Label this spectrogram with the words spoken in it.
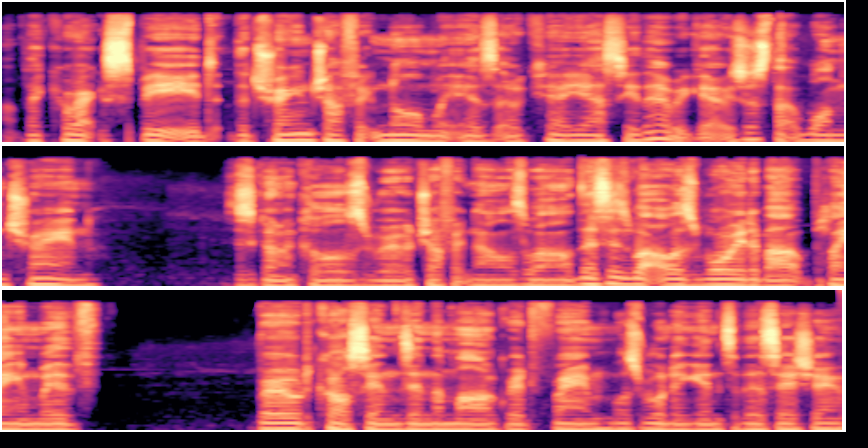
at the correct speed, the train traffic normally is okay. Yeah, see, there we go. It's just that one train. This is going to cause road traffic now as well. This is what I was worried about playing with road crossings in the Mile Grid frame, was running into this issue.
